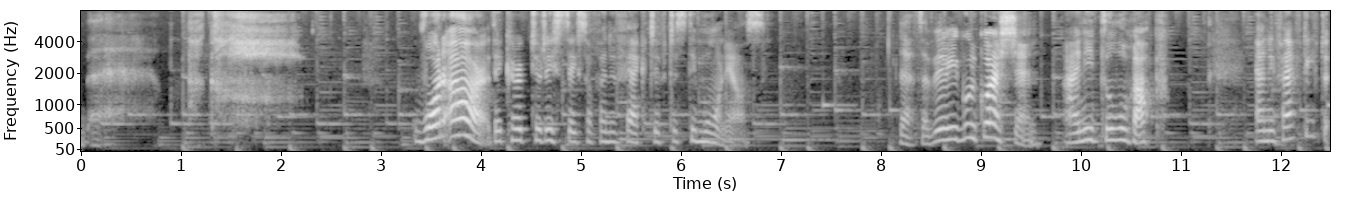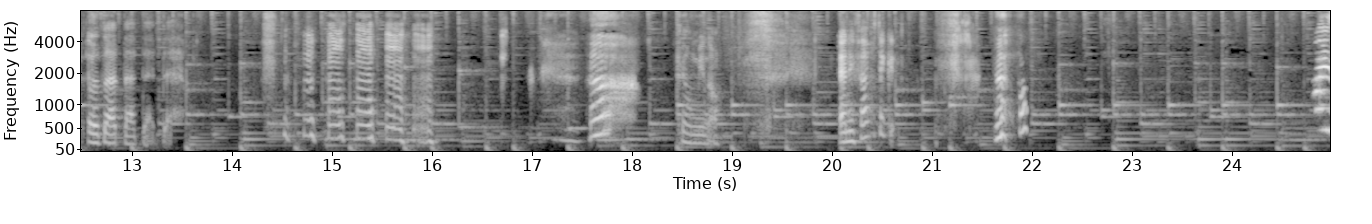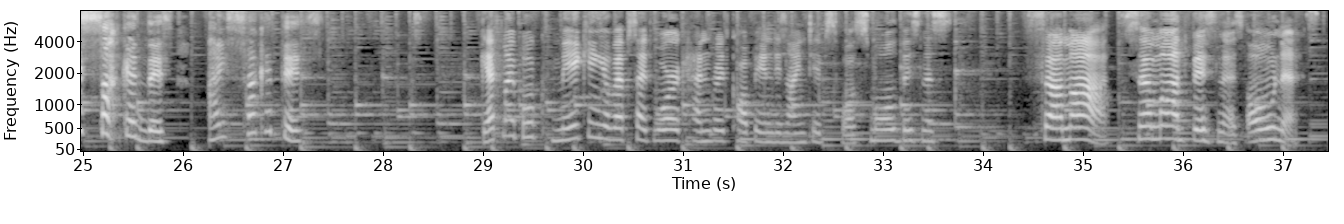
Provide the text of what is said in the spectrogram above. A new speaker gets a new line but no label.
What are the characteristics of an effective testimonials? That's a very good question. I need to look up. An effective. Uh, that, that, that, that. Kill me now. An effective. I suck at this. I suck at this. Get my book, Making Your Website Work 100 Copy and Design Tips for Small Business. Smart, smart business owners.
